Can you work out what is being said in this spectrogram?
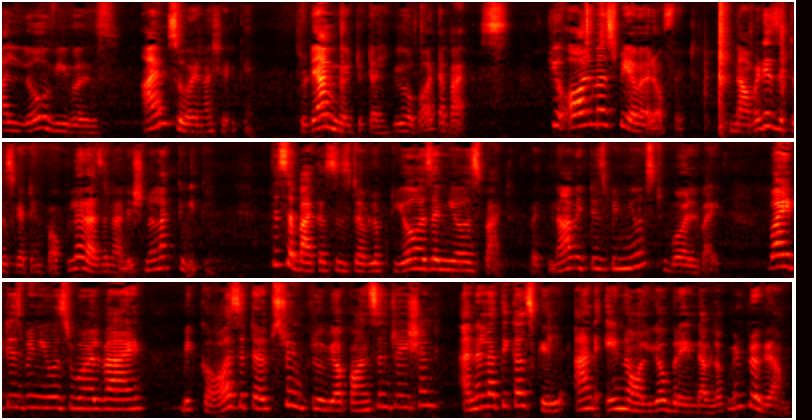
Hello viewers, I am Suvarna Shirke. Today I am going to tell you about abacus. You all must be aware of it. Nowadays it is getting popular as an additional activity. This abacus is developed years and years back but now it is being used worldwide. Why it is being used worldwide? Because it helps to improve your concentration, analytical skill and in all your brain development program.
